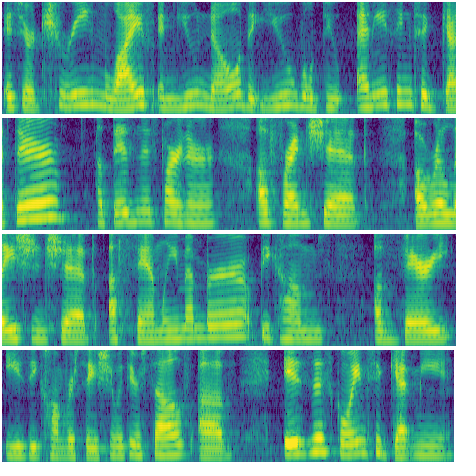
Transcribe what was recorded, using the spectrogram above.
it's your dream life, and you know that you will do anything to get there a business partner, a friendship, a relationship, a family member becomes a very easy conversation with yourself of is this going to get me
